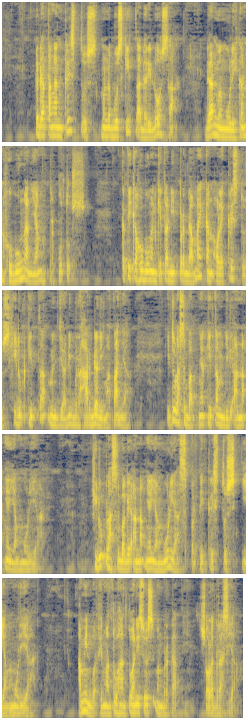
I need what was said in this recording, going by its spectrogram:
Kedatangan Kristus menebus kita dari dosa dan memulihkan hubungan yang terputus. Ketika hubungan kita diperdamaikan oleh Kristus, hidup kita menjadi berharga di matanya. Itulah sebabnya kita menjadi anaknya yang mulia. Hiduplah sebagai anaknya yang mulia seperti Kristus yang mulia. Amin buat firman Tuhan. Tuhan Yesus memberkati. Sola Gracia.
